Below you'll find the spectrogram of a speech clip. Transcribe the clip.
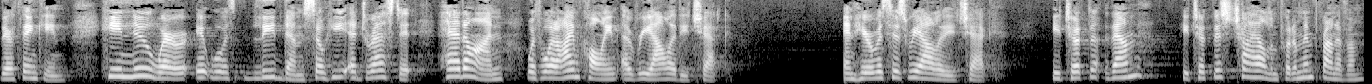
their thinking. He knew where it would lead them, so he addressed it head on with what I'm calling a reality check. And here was his reality check. He took them, he took this child and put him in front of him,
